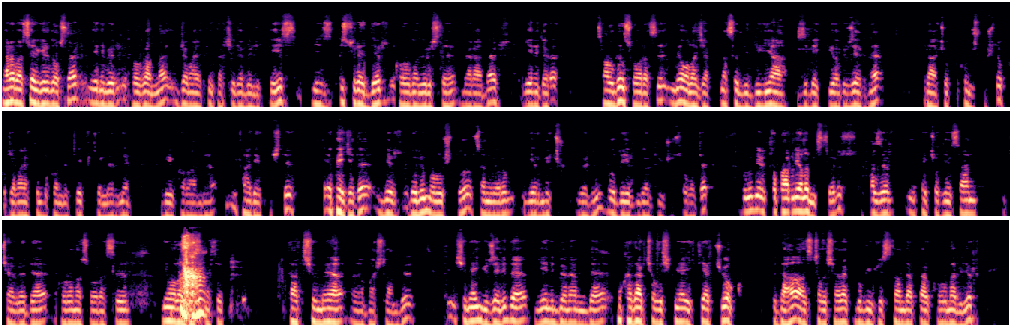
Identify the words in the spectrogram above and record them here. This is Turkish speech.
Merhaba sevgili dostlar. Yeni bir programla Cemalettin Taşçı ile birlikteyiz. Biz bir süredir koronavirüsle beraber yeni dönem salgın sonrası ne olacak, nasıl bir dünya bizi bekliyor üzerine daha çok konuşmuştuk. Cemalettin bu konudaki fikirlerini büyük oranda ifade etmişti. Epeyce de bir bölüm oluştu. Sanıyorum 23 bölüm. Bu da 24.sü olacak. Bunu bir toparlayalım istiyoruz. Hazır pek çok insan çevrede korona sonrası ne olacak mesela tartışılmaya e, başlandı. İşin en güzeli de yeni dönemde bu kadar çalışmaya ihtiyaç yok. Daha az çalışarak bugünkü standartlar korunabilir.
